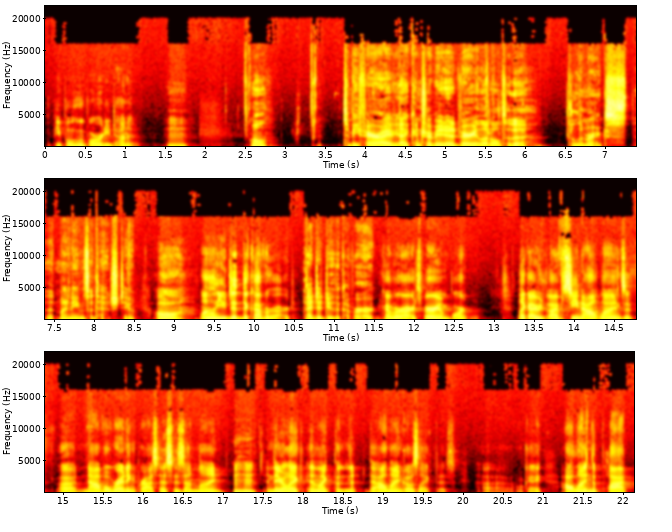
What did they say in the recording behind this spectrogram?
the people who've already done it. Well, to be fair, I, I contributed very little to the, the limericks that my name's attached to. Oh, well, you did the cover art. I did do the cover art. Cover art's very important. Like I've I've seen outlines of uh, novel writing processes online, mm-hmm. and they're like, and like the the outline goes like this. Uh, okay, outline the plot,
